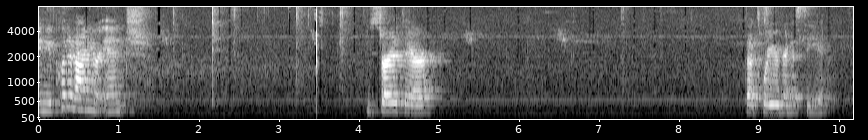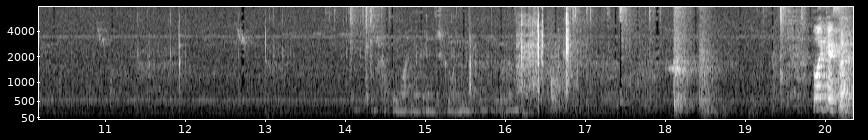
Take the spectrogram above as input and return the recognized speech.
and you put it on your inch, you start it there, that's where you're going to see But like I said,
